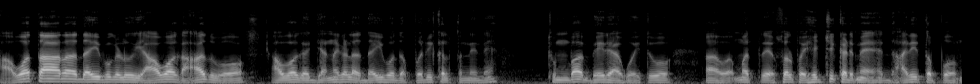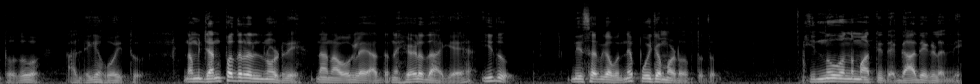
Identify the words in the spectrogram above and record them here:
ಅವತಾರ ದೈವಗಳು ಯಾವಾಗ ಆದವೋ ಆವಾಗ ಜನಗಳ ದೈವದ ಪರಿಕಲ್ಪನೆಯೇ ತುಂಬ ಬೇರೆ ಆಗೋಯಿತು. ಮತ್ತು ಸ್ವಲ್ಪ ಹೆಚ್ಚು ಕಡಿಮೆ ದಾರಿ ತಪ್ಪುವಂಥದ್ದು ಅಲ್ಲಿಗೆ ಹೋಯಿತು. ನಮ್ಮ ಜನಪದರಲ್ಲಿ ನೋಡಿರಿ, ನಾನು ಆವಾಗಲೇ ಅದನ್ನು ಹೇಳಿದಾಗೆ ಇದು ನಿಸರ್ಗವನ್ನೇ ಪೂಜೆ ಮಾಡುವಂಥದ್ದು. ಇನ್ನೂ ಒಂದು ಮಾತಿದೆ ಗಾದೆಗಳಲ್ಲಿ.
